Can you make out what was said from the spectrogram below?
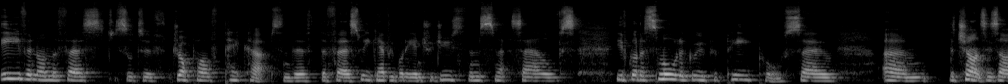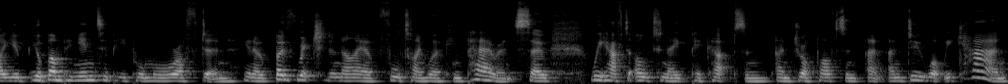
even on the first sort of drop off pickups and the, the first week, everybody introduced themselves. You've got a smaller group of people, so um, the chances are you, you're bumping into people more often. You know, both Richard and I are full time working parents, so we have to alternate pickups and, and drop offs and, and, and do what we can.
